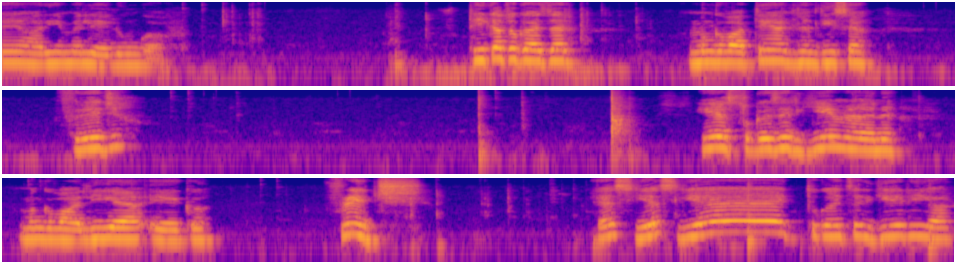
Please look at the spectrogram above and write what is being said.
आ रही है, मैं ले लूँगा। ठीक है तो गैज़र मंगवाते हैं जल्दी से। फ्रिज यस तो गैज़र ये मैंने मंगवा ली है एक फ्रिज यस यस ये तो गैज़र ये रही यार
